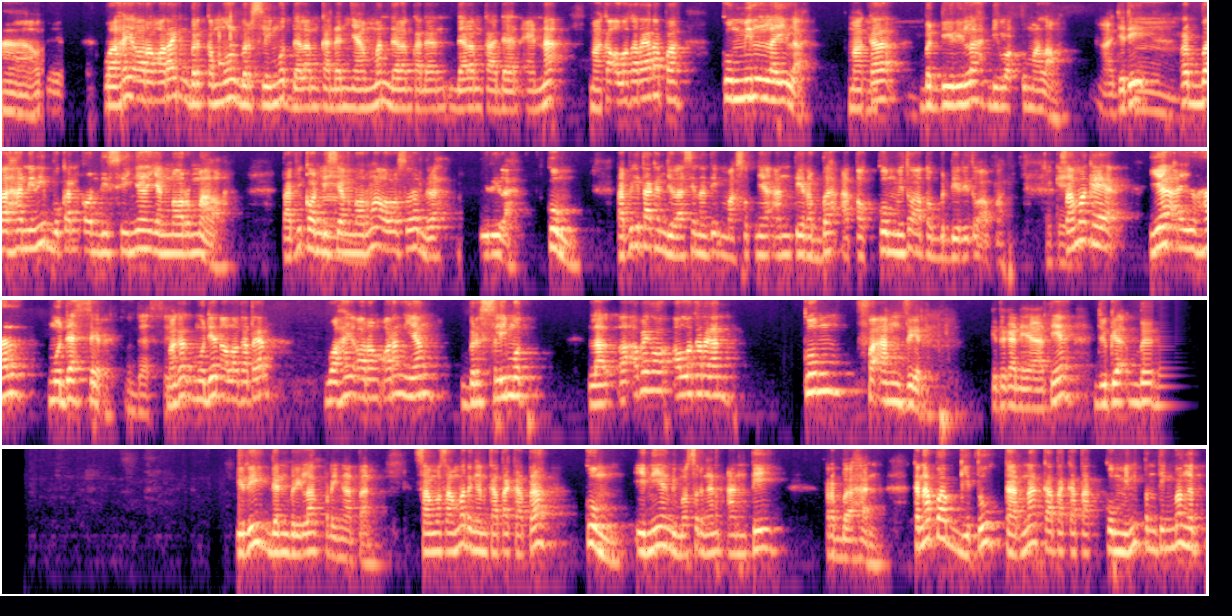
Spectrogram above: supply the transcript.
Nah, oke. Okay. Wahai orang-orang yang berkemul berselimut dalam keadaan nyaman, dalam keadaan dalam keadaan enak, maka Allah katakan apa? Kumil lailah maka hmm. berdirilah di waktu malam. Nah, jadi hmm. rebahan ini bukan kondisinya yang normal, tapi kondisi hmm. yang normal Allah SWT adalah berdirilah, kum. Tapi kita akan jelasin nanti maksudnya anti rebah atau kum itu atau berdiri itu apa. Okay. Sama kayak ya ayuhal mudathir. Maka kemudian Allah katakan wahai orang-orang yang berselimut. Apa yang Allah katakan? Kum fa'angzir. Gitu kan ya. Artinya juga ber diri dan berilah peringatan. Sama-sama dengan kata-kata kum. Ini yang dimaksud dengan anti rebahan. Kenapa begitu? Karena kata-kata kum ini penting banget.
